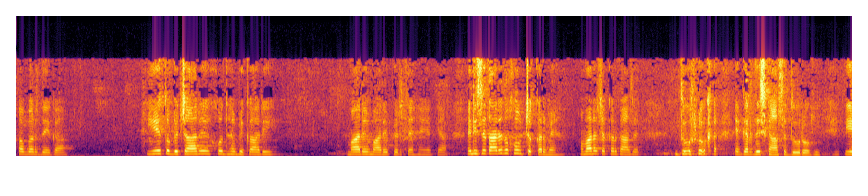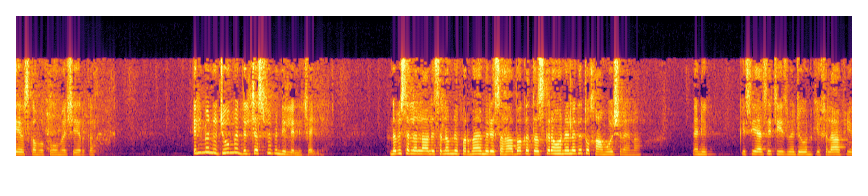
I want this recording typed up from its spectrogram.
خبر دے گا۔ یہ تو بےچارے خود ہے بیکاری مارے مارے پھرتے ہیں یا کیا۔ یعنی ستارے تو خوب چکر میں ہیں۔ ہمارا چکر کہاں سے دور ہوگا؟ یا گردش کہاں سے دور ہوگی؟ یہ اس کا مفہوم ہے شیر کا۔ علم نجوم میں دلچسپی بھی نہیں لینی چاہیے۔ نبی صلی اللہ علیہ وسلم نے فرمایا، میرے صحابہ کا تذکرہ ہونے لگے تو خاموش رہنا۔ یعنی کسی ایسی چیز میں جو ان کے خلاف یہ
